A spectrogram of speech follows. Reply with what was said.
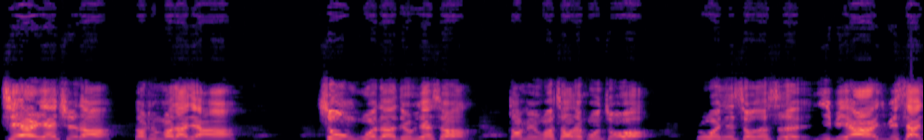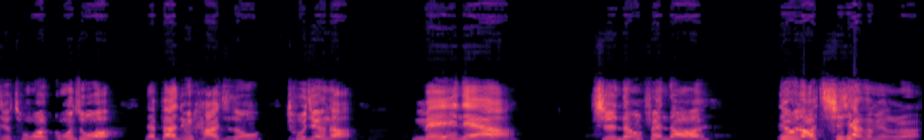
简而言之呢，老陈告诉大家啊，中国的留学生到美国找的工作，如果你走的是一比二、一比三，就通过工作来办绿卡这种途径的，每一年啊。只能分到六到七千个名额，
